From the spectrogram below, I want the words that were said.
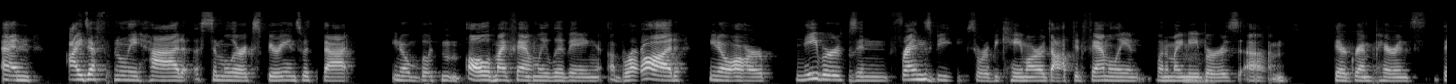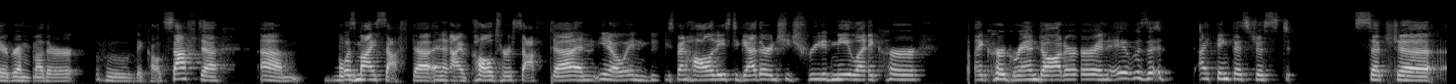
And i definitely had a similar experience with that you know with all of my family living abroad you know our neighbors and friends be sort of became our adopted family. And one of my mm-hmm. neighbors um their grandparents, their grandmother, who they called Safta, um, was my Safta, and I called her Safta, and you know, and we spent holidays together, and she treated me like her, like her granddaughter, and it was, a, I think that's just such a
